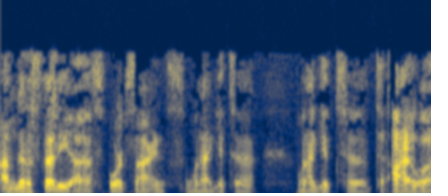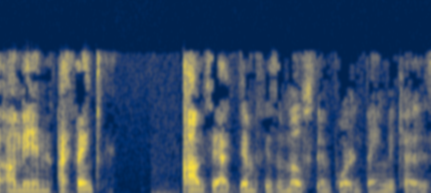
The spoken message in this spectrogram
I'm going to study uh sports science when I get to when I get to to Iowa. I mean, I think obviously academics is the most important thing because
